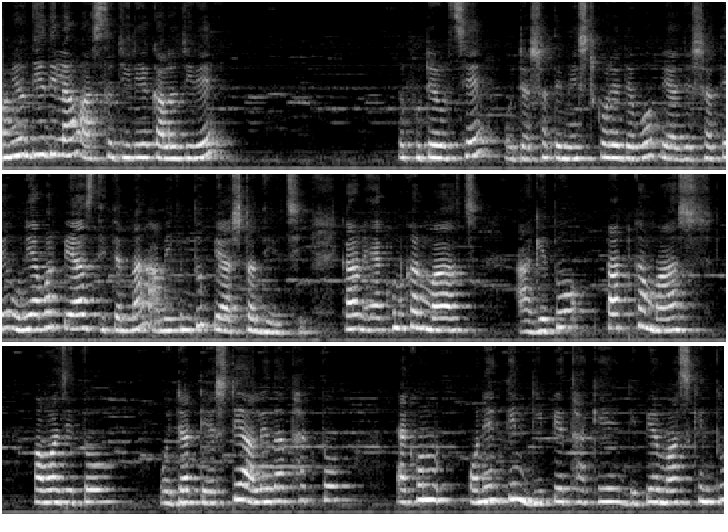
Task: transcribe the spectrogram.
আমিও দিয়ে দিলাম আস্ত জিরে, কালো জিরে। তো ফুটে উঠছে, ওইটার সাথে মিক্সড করে দেব পেঁয়াজের সাথে। উনি আবার পেঁয়াজ দিতেন না, আমি কিন্তু পেঁয়াজটা দিয়েছি। কারণ এখনকার মাছ, আগে তো টাটকা মাছ পাওয়া যেত, ওইটার টেস্টে আলাদা থাকতো। এখন অনেক দিন ডিপে থাকে, ডিপের মাছ কিন্তু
